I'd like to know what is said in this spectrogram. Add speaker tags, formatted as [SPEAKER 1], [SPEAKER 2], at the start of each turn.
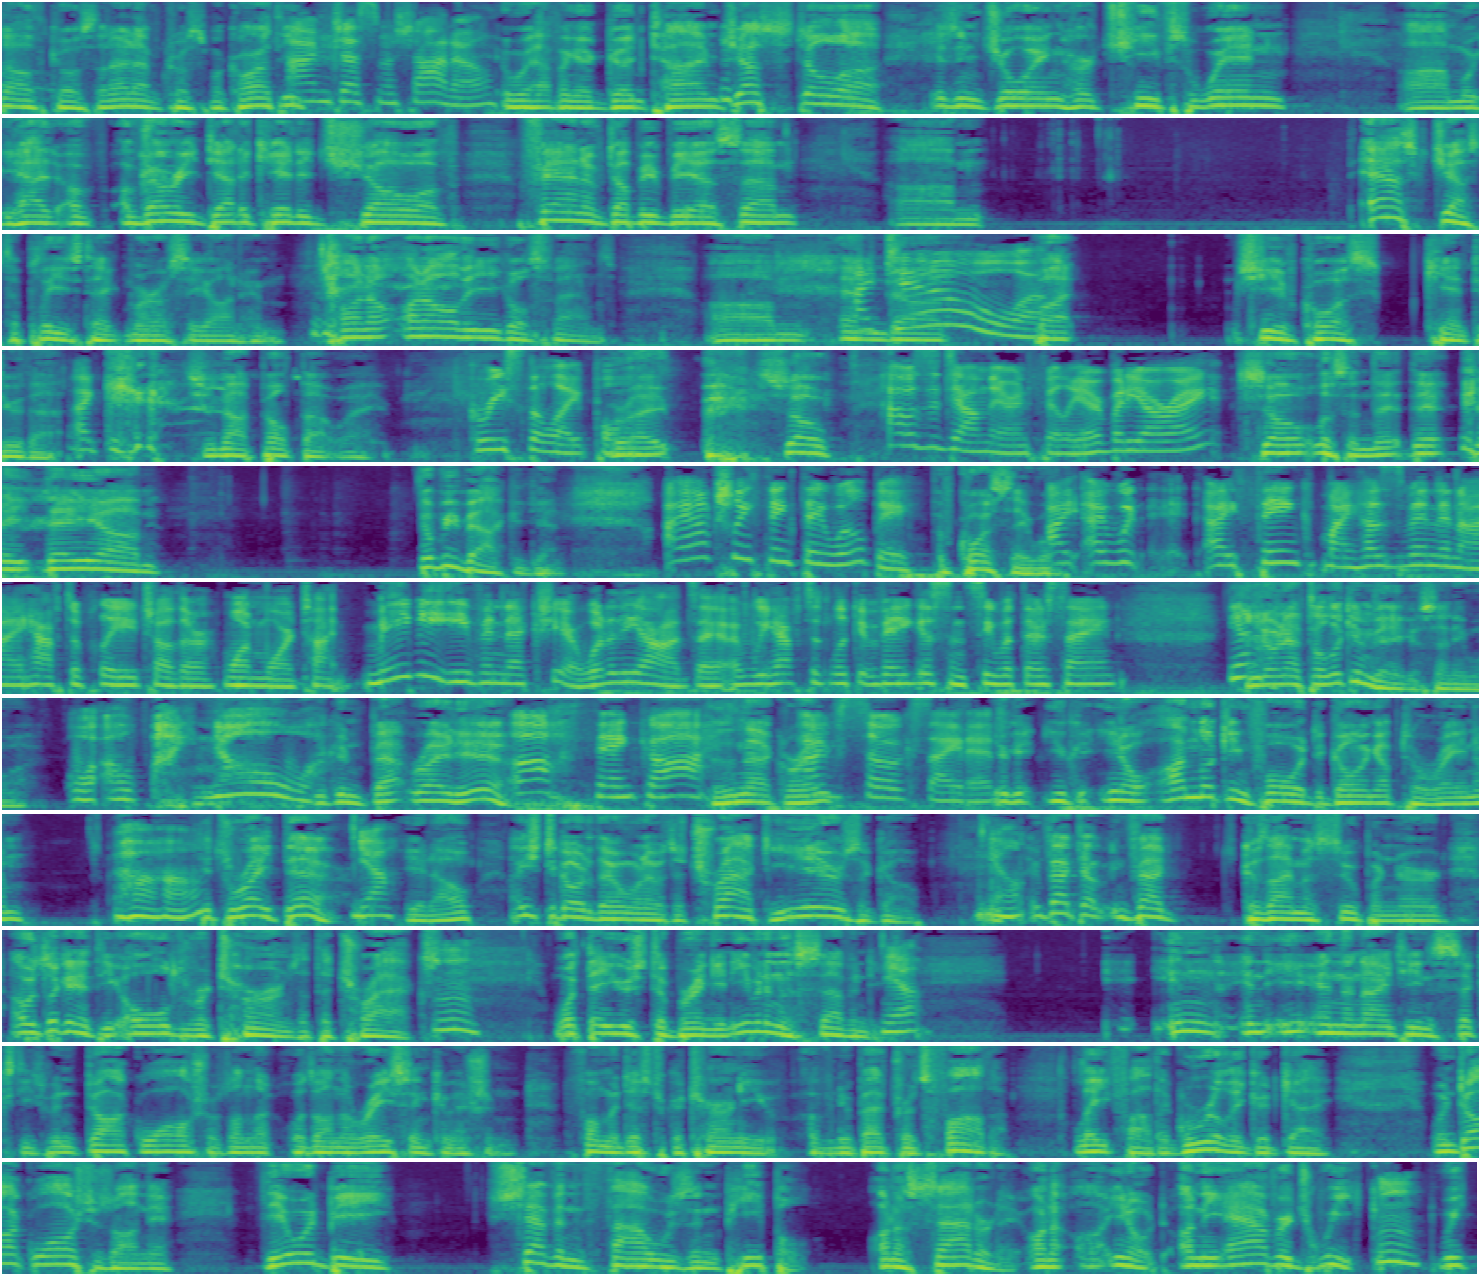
[SPEAKER 1] South Coast tonight. I'm Chris McCarthy.
[SPEAKER 2] I'm Jess Machado.
[SPEAKER 1] We're having a good time. Jess still uh, is enjoying her Chiefs win. Um, we had a, a very dedicated show of fan of WBSM. Um, ask Jess to please take mercy on him, on on all the Eagles fans. Um, and,
[SPEAKER 2] I do.
[SPEAKER 1] uh, but she, of course, can't do that.
[SPEAKER 2] I can't
[SPEAKER 1] She's not built that way,
[SPEAKER 2] grease the light poles.
[SPEAKER 1] right? So.
[SPEAKER 2] How's it down there in Philly? Everybody all right?
[SPEAKER 1] So listen, they they they, they um they'll be back again.
[SPEAKER 2] I actually think they will be.
[SPEAKER 1] Of course they will.
[SPEAKER 2] I, I would. I think my husband and I have to play each other one more time. Maybe even next year. What are the odds? I, we have to look at Vegas and see what they're saying. Yeah.
[SPEAKER 1] you don't have to look in Vegas anymore.
[SPEAKER 2] well, oh, I know.
[SPEAKER 1] You can bet right here.
[SPEAKER 2] Oh, thank God!
[SPEAKER 1] Isn't that great?
[SPEAKER 2] I'm so excited.
[SPEAKER 1] You can, you can, you know, I'm looking forward to going up to Raynham.
[SPEAKER 2] Uh huh.
[SPEAKER 1] It's right there.
[SPEAKER 2] Yeah.
[SPEAKER 1] You know, I used to go to there when I was a track years ago.
[SPEAKER 2] Yeah.
[SPEAKER 1] In fact, I- in fact, because I'm a super nerd, I was looking at the old returns at the tracks, what they used to bring in, even in the 70s.
[SPEAKER 2] Mm. Yeah.
[SPEAKER 1] in in in the 1960s when Doc Walsh was on the was on the racing commission, former district attorney of, New Bedford's father, late father, really good guy. When Doc Walsh was on there, there would be seven thousand people on a Saturday on a uh, you know on the average week week week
